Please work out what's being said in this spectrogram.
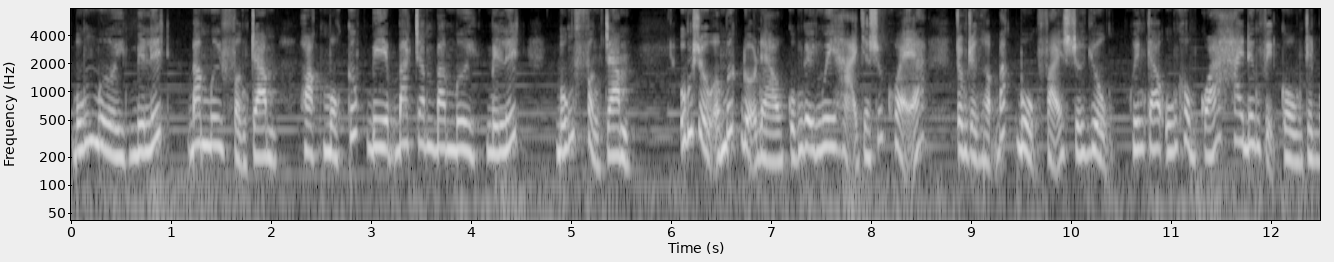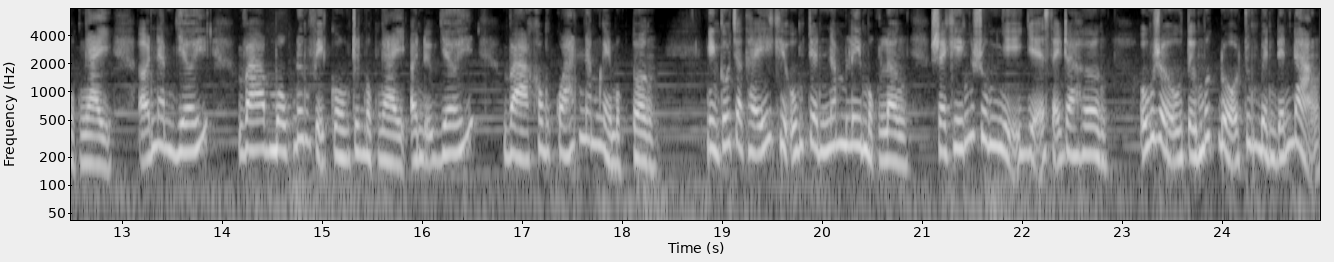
40ml 30% hoặc một cốc bia 330ml 4%. Uống rượu ở mức độ nào cũng gây nguy hại cho sức khỏe. Trong trường hợp bắt buộc phải sử dụng, khuyến cáo uống không quá hai đơn vị cồn trên một ngày ở nam giới và một đơn vị cồn trên một ngày ở nữ giới và không quá 5 ngày một tuần. Nghiên cứu cho thấy khi uống trên 5 ly một lần sẽ khiến rung nhĩ dễ xảy ra hơn. Uống rượu từ mức độ trung bình đến nặng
